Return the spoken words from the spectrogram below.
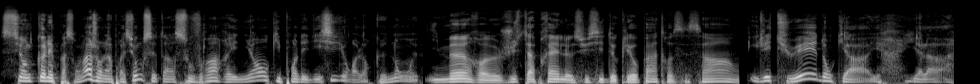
si on ne connaît pas son âge, on a l'impression que c'est un souverain régnant qui prend des décisions, alors que non. Il meurt euh, juste après le suicide de Cléopâtre, c'est ça? Il est tué, donc il y a, y, a la,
